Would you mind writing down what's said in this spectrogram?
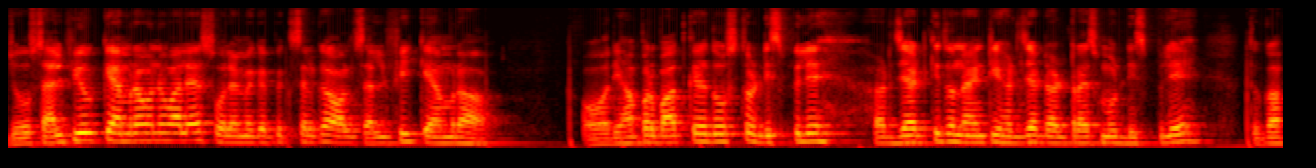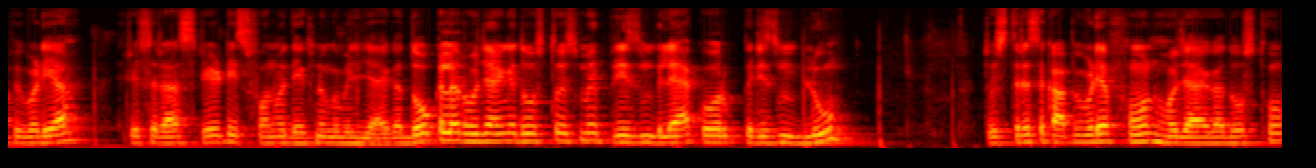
जो सेल्फी कैमरा होने वाला है 16 मेगापिक्सल का ऑल सेल्फी कैमरा और यहाँ पर बात करें दोस्तों डिस्प्ले हरजेट की तो 90 हरजेट अल्ट्रा स्मूथ डिस्प्ले तो काफ़ी बढ़िया। रिफ्रेश रेट इस फ़ोन में देखने को मिल जाएगा। दो कलर हो जाएँगे दोस्तों इसमें प्रिज्म ब्लैक और प्रिज्म ब्लू तो इस तरह से काफ़ी बढ़िया फ़ोन हो जाएगा दोस्तों।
